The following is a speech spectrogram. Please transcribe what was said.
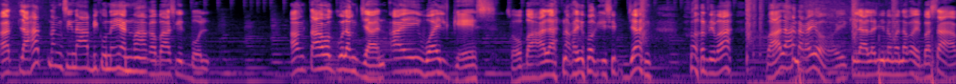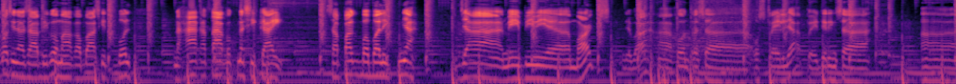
At lahat ng sinabi ko na yan mga kabasketball ang tawag ko lang dyan ay wild guess. So bahala na kayo mag-isip dyan. Di ba? Bahala na kayo. Eh, kilala nyo naman ako eh. Basta ako sinasabi ko mga kabasketball, nakakatakot na si Kai sa pagbabalik niya. Diyan, maybe uh, March, di ba? Ah, kontra sa Australia. Pwede rin sa ah,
